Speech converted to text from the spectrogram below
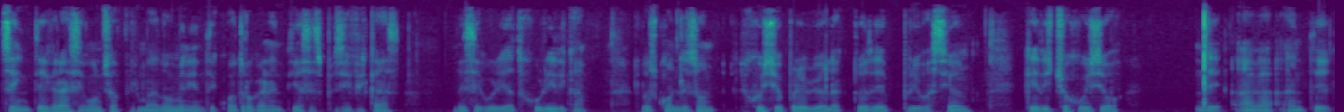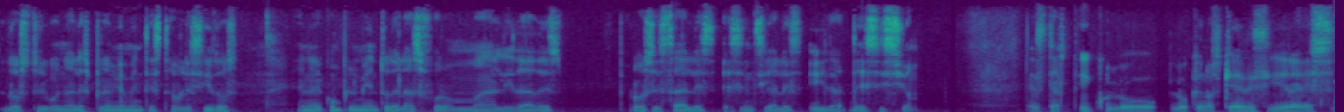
se integra según se ha afirmado mediante cuatro garantías específicas de seguridad jurídica, los cuales son el juicio previo al acto de privación, que dicho juicio de haga ante los tribunales previamente establecidos en el cumplimiento de las formalidades procesales esenciales y la decisión. Este artículo lo que nos quiere decir es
